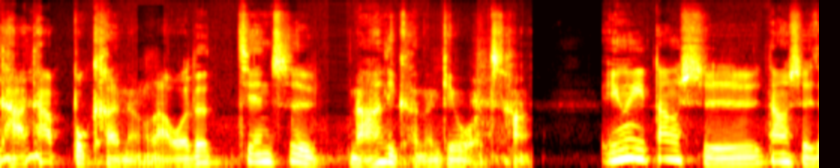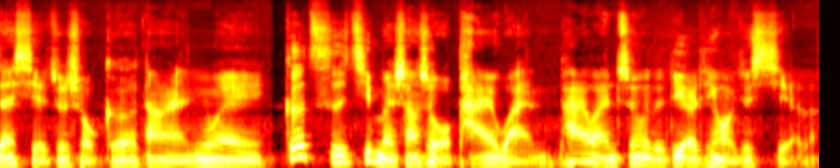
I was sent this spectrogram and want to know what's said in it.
他他不可能了。我的监制哪里可能给我唱？因为当时当时在写这首歌，当然因为歌词基本上是我拍完拍完之后的第二天我就写了，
